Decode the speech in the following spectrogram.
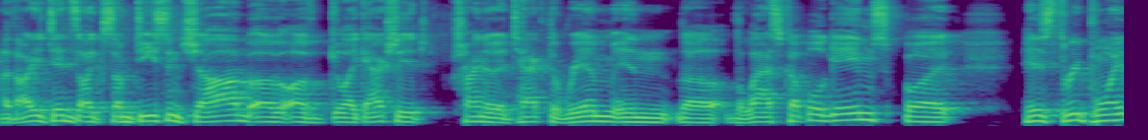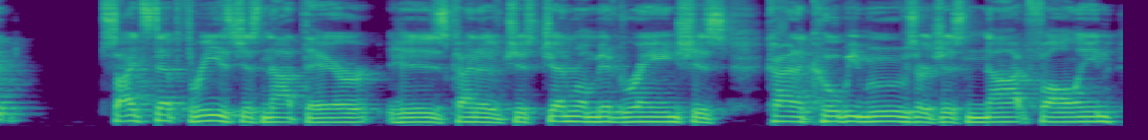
I thought he did like some decent job of, of like actually trying to attack the rim in the, the last couple of games, but his three point sidestep three is just not there. His kind of just general mid range, his kind of Kobe moves are just not falling.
